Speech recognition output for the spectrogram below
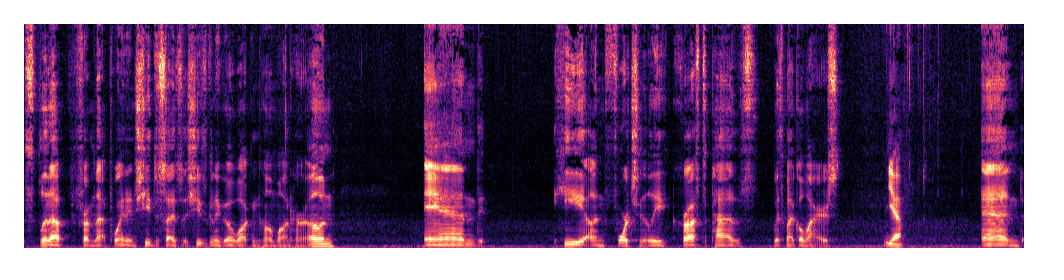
split up from that point, and she decides that she's going to go walking home on her own. And he unfortunately crossed paths with Michael Myers. Yeah. And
